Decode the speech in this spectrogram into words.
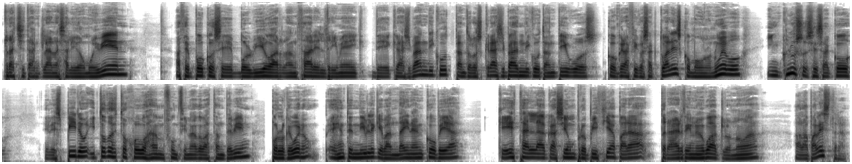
Ratchet Clank ha salido muy bien, Hace poco se volvió a lanzar el remake de Crash Bandicoot, tanto los Crash Bandicoot antiguos con gráficos actuales como uno nuevo, Incluso se sacó el Spiro y todos estos juegos han funcionado bastante bien, por lo que bueno, es entendible que Bandai Namco vea que esta es la ocasión propicia para traer de nuevo a Clonoa a la palestra.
